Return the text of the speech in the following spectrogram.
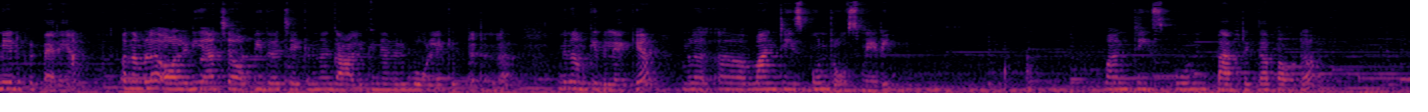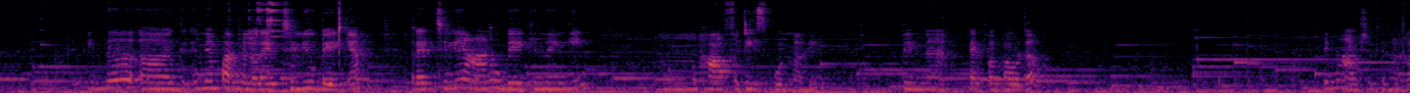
മാറിനേഡ് പ്രിപ്പയർ ചെയ്യാം. അപ്പം നമ്മൾ ഓൾറെഡി ആ ചോപ്പ് ചെയ്ത് വെച്ചേക്കുന്ന ഗാർലിക്ക് ഞാനൊരു ബോളിലേക്ക് ഇട്ടിട്ടുണ്ട്. ഇനി നമുക്കിതിലേക്ക് നമ്മൾ one teaspoon rosemary one teaspoon paprika powder ഇത് ഞാൻ പറഞ്ഞല്ലോ റെഡ് ചില്ലി ഉപയോഗിക്കാം. റെഡ് ചില്ലി ആണ് ഉപയോഗിക്കുന്നതെങ്കിൽ ഹാഫ് ടീസ്പൂൺ മതി. പിന്നെ പെപ്പർ പൗഡർ പിന്നെ ആവശ്യത്തിനുള്ള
